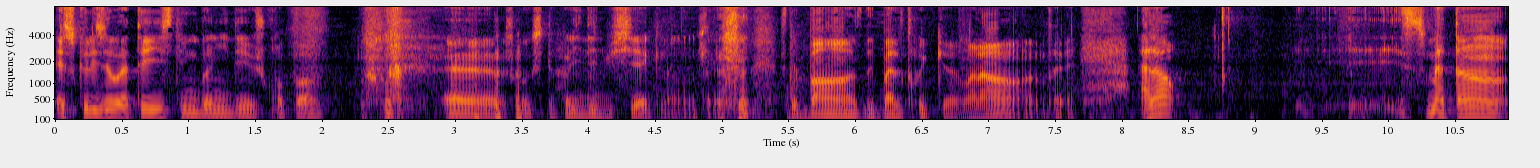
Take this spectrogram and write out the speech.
est-ce que les OATI, c'est une bonne idée? Je crois pas. Euh, je crois que c'était pas l'idée du siècle. hein. C'était pas, c'était pas le truc, euh, voilà. Alors, euh, ce matin,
